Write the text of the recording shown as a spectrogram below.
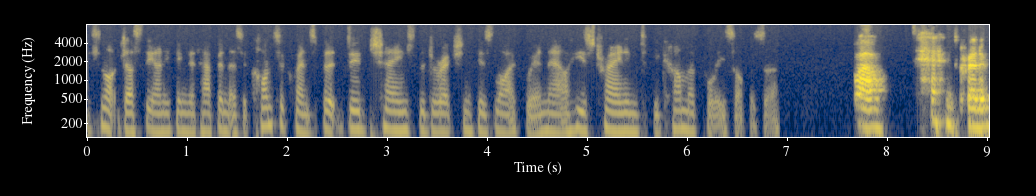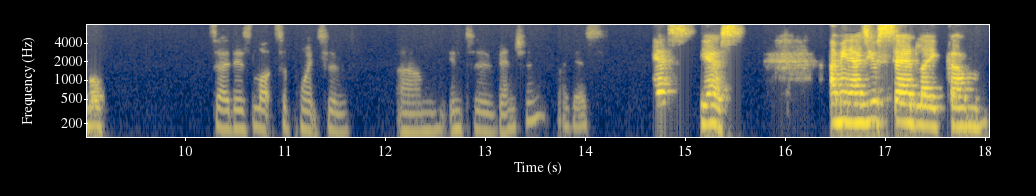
It's not just the only thing that happened as a consequence, but it did change the direction of his life. Where now he's training to become a police officer. Wow, incredible! So there's lots of points of um, intervention, I guess. Yes, yes. I mean, as you said, like um,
